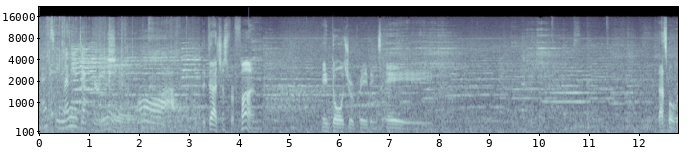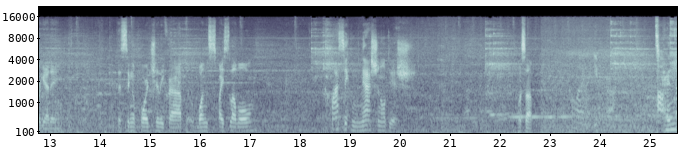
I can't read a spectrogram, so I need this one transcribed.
Fancy menu decoration. Oh, wow. Did that just for fun. Indulge your cravings. A. That's what we're getting. The Singapore chili crab, one spice level. Classic national dish. What's up? I want to eat the Tender?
